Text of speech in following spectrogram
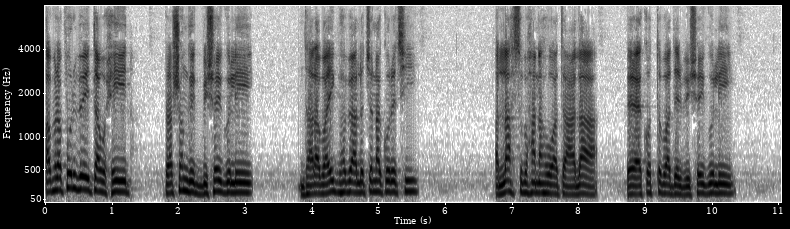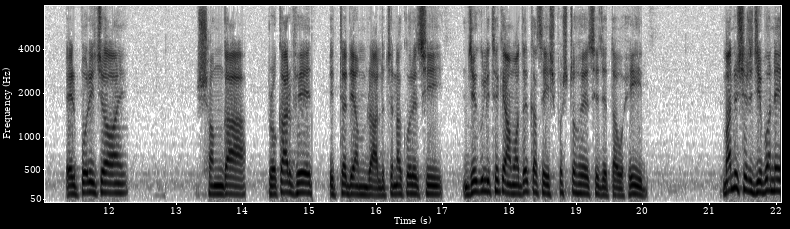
আমরা পূর্বে তাওহিদ, প্রাসঙ্গিক বিষয়গুলি ধারাবাহিকভাবে আলোচনা করেছি। আল্লাহ সুবাহানা আলা এর একত্ববাদের বিষয়গুলি, এর পরিচয়, সংজ্ঞা, প্রকারভেদ ইত্যাদি আমরা আলোচনা করেছি, যেগুলি থেকে আমাদের কাছে স্পষ্ট হয়েছে যে তাওহিদ মানুষের জীবনে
